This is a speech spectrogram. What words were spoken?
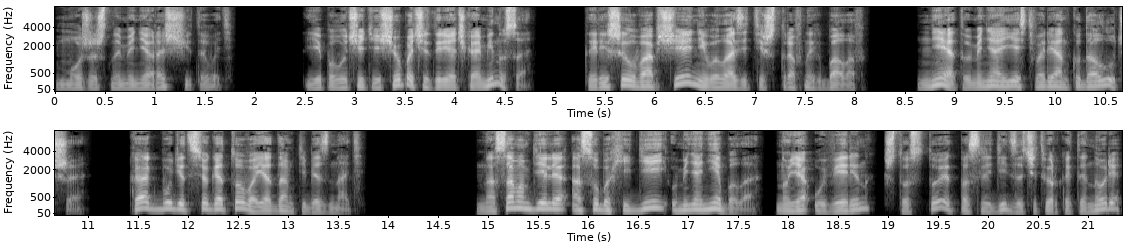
можешь на меня рассчитывать. И получить еще по четыре очка минуса? Ты решил вообще не вылазить из штрафных баллов? Нет, у меня есть вариант куда лучше. Как будет все готово, я дам тебе знать. На самом деле особых идей у меня не было, но я уверен, что стоит последить за четверкой Тенори,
